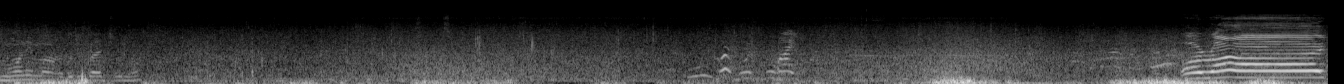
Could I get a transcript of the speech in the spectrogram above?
So, mo ni mga goodie bags mo. Alright!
